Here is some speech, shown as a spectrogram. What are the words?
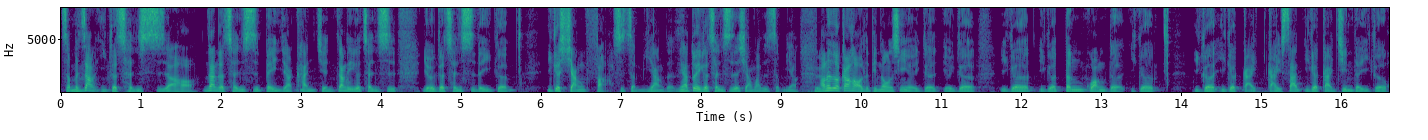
怎么让一个城市啊，哈，让个城市被人家看见，让一个城市有一个城市的一个一个想法是怎么样的？人家对一个城市的想法是怎么样？然后那时候刚好是屏东县有一个有一个一个一个灯光的一个。一个一个改改善一个改进的一个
